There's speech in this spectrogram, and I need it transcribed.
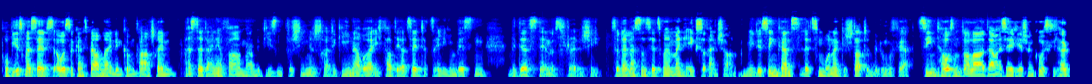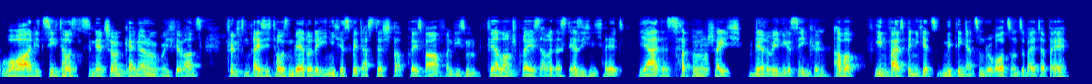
Probier's mal selbst aus. Du kannst mir auch mal in den Kommentaren schreiben, was da deine Erfahrung war mit diesen verschiedenen Strategien. Aber ich fahre derzeit tatsächlich am besten mit der Standard Strategy. So, dann lass uns jetzt mal in meine Excel reinschauen. Wie du sehen kannst, letzten Monat gestartet mit ungefähr 10.000 Dollar. Damals hätte ich ja schon groß gesagt, wow, die 10.000 sind jetzt schon, keine Ahnung, wie viel waren's? 35.000 wert oder ähnliches, weil das der Startpreis war von diesem Fair Launch Preis, aber dass der sich nicht hält, ja, das hat man wahrscheinlich mehr oder weniger sehen können. Aber jedenfalls bin ich jetzt mit den ganzen Rewards und so weiter bei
